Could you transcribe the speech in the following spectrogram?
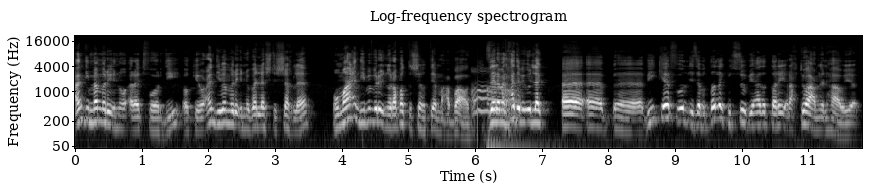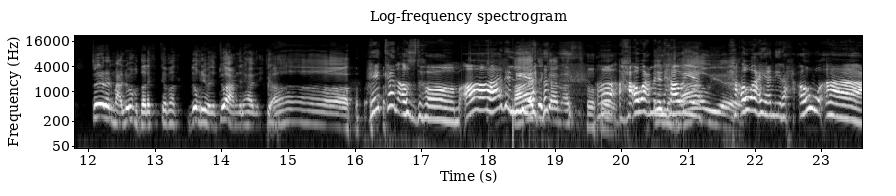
عندي memory إنه قريت 4D أوكي. وعندي memory إنه بلشت الشغلة. وما عندي memory إنه ربطت الشغلتين مع بعض. زي لما حدا بيقول لك be careful إذا بتضلك بتسوق بهذا الطريق رح توقع من الهاوية. تقرا المعلومة بتضلك كمان. دغري بعدين توقع من الهاويه بتحكي آه. هيك كان قصدهم. آه هذا اللي هذا كان قصده آه حأوقع من الهاوية. الهاوية. حأوقع يعني رح أوقع.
